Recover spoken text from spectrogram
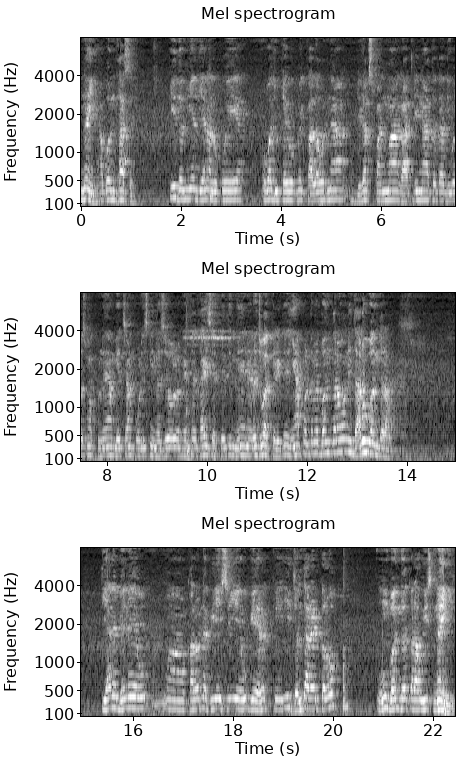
નહીં, આ બંધ થશે. એ દરમિયાન ત્યાંના લોકોએ અવાજ ઉઠાવ્યો કે કાલાવડના ડિલક્સ પાનમાં રાત્રિના તથા દિવસમાં ખુલ્લેઆમ વેચાણ પોલીસની નજર હેઠળ થાય છે. તેથી મેં એને રજૂઆત કરી કે અહીંયા પણ તમે બંધ કરાવો નહીં દારૂ બંધ કરાવો. ત્યારે બેને એવું કાલોડના પીએસસીએ એવું કહે કે એ જનતા રેડ કરો, હું બંધ કરાવીશ નહીં.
